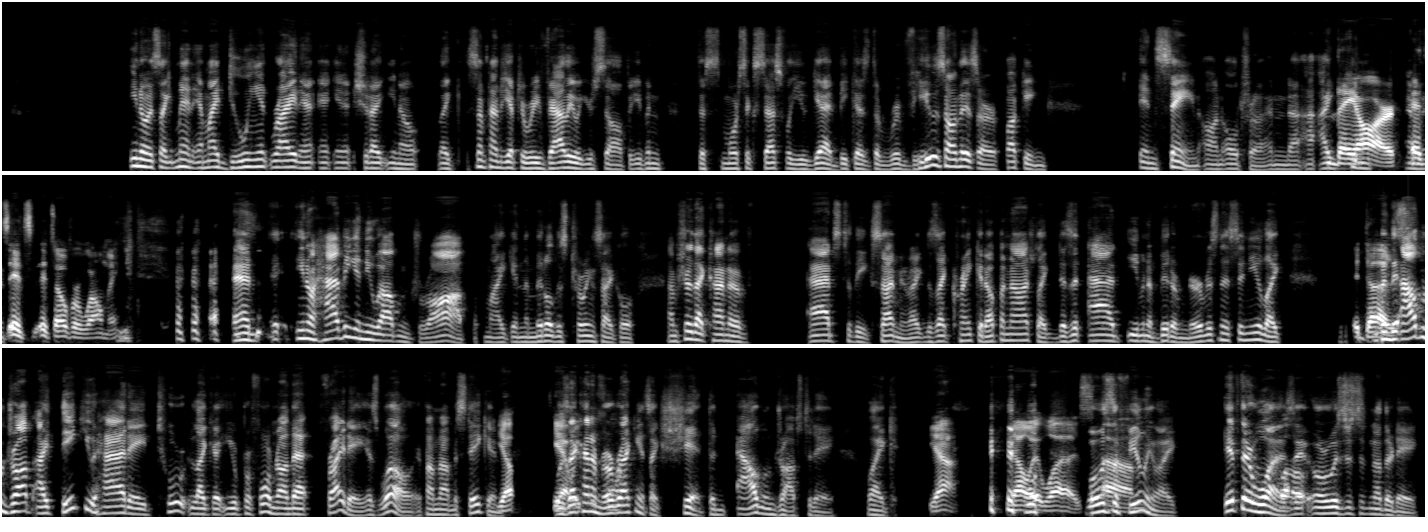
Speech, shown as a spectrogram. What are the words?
you know, it's like, man, am I doing it right? And, and should I, you know, like sometimes you have to reevaluate yourself, even the more successful you get, because the reviews on this are fucking insane on Ultra, and uh, I they are. I mean, it's it's it's overwhelming. and eh, you know, having a new album drop, Mike, in the middle of this touring cycle, I'm sure that kind of adds to the excitement, right? Does that crank it up a notch? Like, does it add even a bit of nervousness in you? Like, it does. When the album dropped, I think you had a tour, like a, you performed on that Friday as well, if I'm not mistaken. Yep. Yeah, was that kind of nerve wracking? It's like shit. The album drops today. Like, yeah. No, what, it was. What was um, the feeling like? If there was, well, or was just another day?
